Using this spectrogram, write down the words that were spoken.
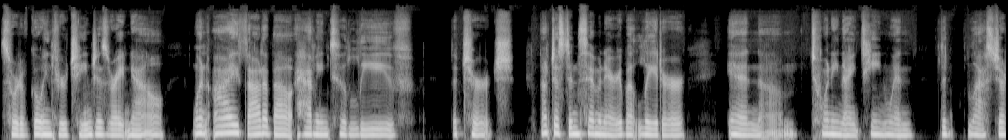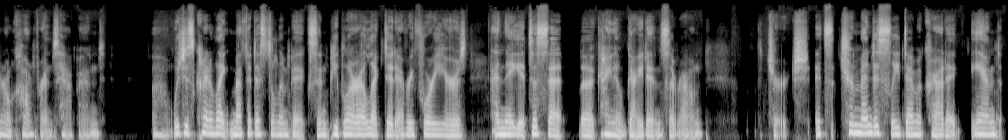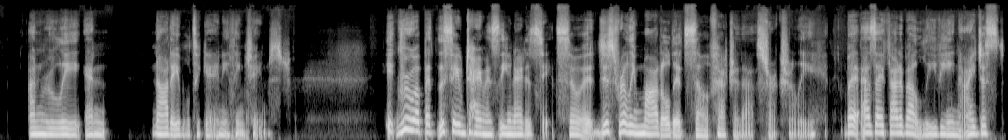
sort of going through changes right now, when I thought about having to leave the church, not just in seminary, but later in um, 2019 when the last general conference happened, uh, which is kind of like Methodist Olympics, and people are elected every four years and they get to set the kind of guidance around the church. It's tremendously democratic and unruly and not able to get anything changed it grew up at the same time as the United States. So it just really modeled itself after that structurally. But as I thought about leaving, I just,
